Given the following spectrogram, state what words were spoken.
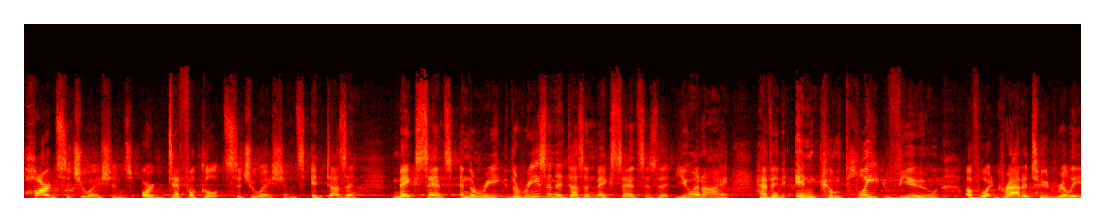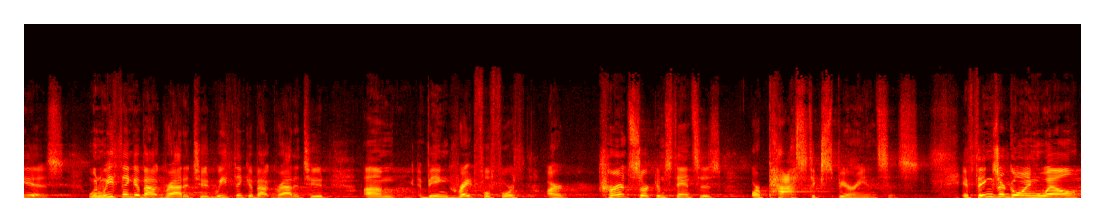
hard situations or difficult situations. It doesn't make sense. And the, re- the reason it doesn't make sense is that you and I have an incomplete view of what gratitude really is. When we think about gratitude, we think about gratitude um, being grateful for our current circumstances or past experiences. If things are going well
